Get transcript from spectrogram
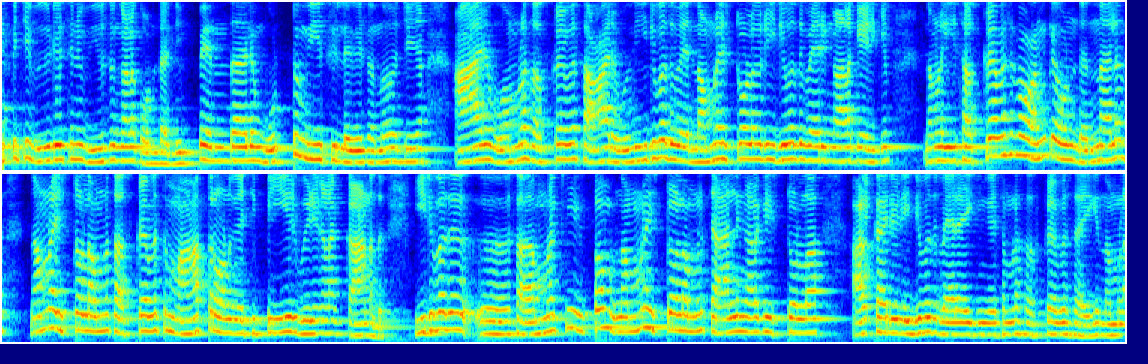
അടുപ്പിച്ച് വീഡിയോസിന് വ്യൂസും കാണാൻ കൊണ്ടുവരുന്നത് ഇപ്പം എന്തായാലും ഒട്ടും വ്യൂസ് ഇല്ല ഗൈസ് എന്താണെന്ന് വെച്ച് കഴിഞ്ഞാൽ ആരും നമ്മളെ സബ്സ്ക്രൈബേഴ്സ് ആരും ഒരു ഇരുപത് പേര് നമ്മളെ ഇഷ്ടമുള്ള ഒരു ഇരുപത് പേരും കാണൊക്കെ ആയിരിക്കും. നമ്മൾ ഈ സബ്സ്ക്രൈബേഴ്സ് ഇപ്പോൾ വൺ ഉണ്ട്. എന്നാലും നമ്മളെ ഇഷ്ടമുള്ള നമ്മുടെ സബ്സ്ക്രൈബേഴ്സ് മാത്രമാണ് ഗൈസ് ഇപ്പോൾ ഈ ഒരു വീഡിയോകളൊക്കെ കാണുന്നത്. ഇരുപത് നമ്മൾക്ക് ഇപ്പം നമ്മളെ ഇഷ്ടമുള്ള നമ്മൾ ചാനലുകളൊക്കെ ഇഷ്ടമുള്ള ആൾക്കാർ ഒരു ഇരുപത് പേരായിരിക്കും ഗൈസ് നമ്മളെ സബ്സ്ക്രൈബേഴ്സ് ആയിരിക്കും നമ്മൾ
